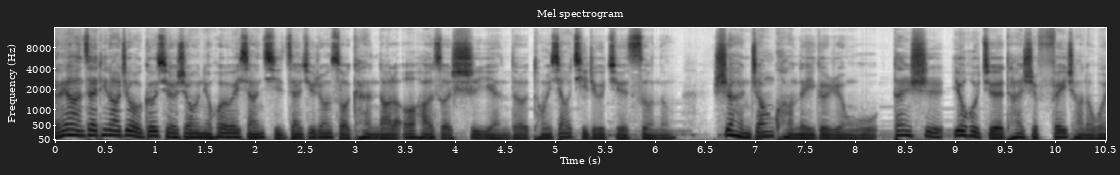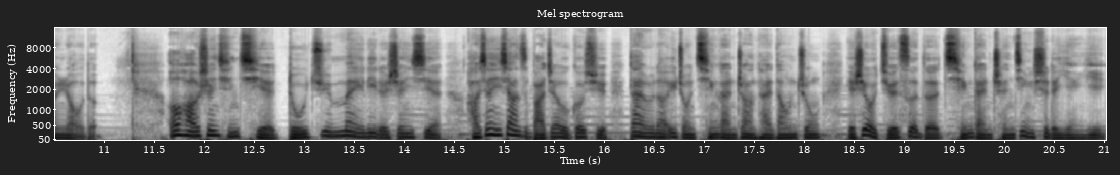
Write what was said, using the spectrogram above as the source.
怎样？在听到这首歌曲的时候，你会不会想起在剧中所看到的欧豪所饰演的童潇琪这个角色呢？是很张狂的一个人物，但是又会觉得他是非常的温柔的。欧豪深情且独具魅力的声线，好像一下子把这首歌曲带入到一种情感状态当中，也是有角色的情感沉浸式的演绎。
